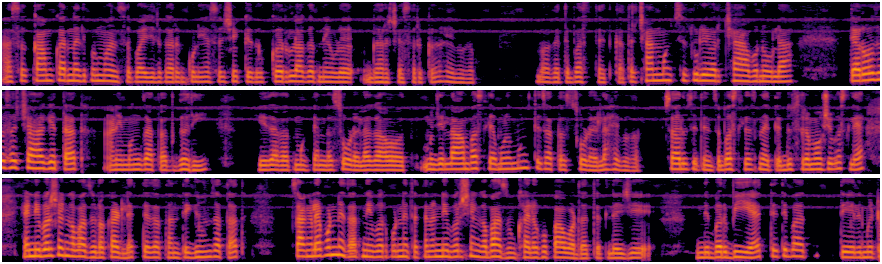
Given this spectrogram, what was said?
असं काम करणारी पण माणसं पाहिजे कारण कोणी असं शक्यतो करू लागत नाही एवढं घरच्यासारखं. हे बघा. बघा ते बसतायत का? तर छान मग चुलीवर चहा बनवला. त्या रोज असं चहा घेतात आणि मग जातात घरी. हे जातात मग त्यांना सोडायला गावात. म्हणजे लांब असल्यामुळे मग ते जातात सोडायला. हे बघा चालूच आहे त्यांचं. बसल्याच नाही त्या. दुसऱ्या मावशी बसल्या. ह्या निबर शेंगा बाजूला काढल्यात. त्या जाताना ते घेऊन जातात. चांगल्या पण नेतात निबर पण नेतात. त्यांना निबर शेंगा भाजून खायला खूप आवडतात. त्यातले जे निबर बी आहेत ते ते बा तेल मीठ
